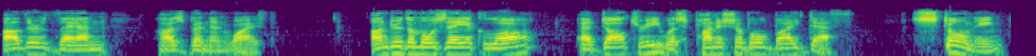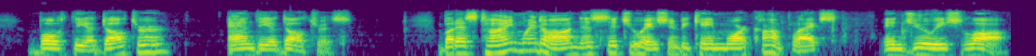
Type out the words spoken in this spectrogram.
other than husband and wife. Under the Mosaic law, adultery was punishable by death, stoning both the adulterer and the adulteress. But as time went on, this situation became more complex in Jewish law.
